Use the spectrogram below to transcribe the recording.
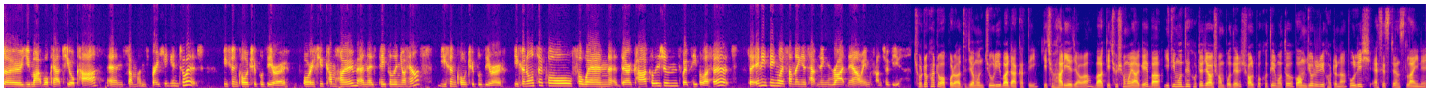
So you might walk out to your car and someone's breaking into it. You can call triple zero. Or if you come home and there's people in your house, you can call triple zero. You can also call for when there are car collisions where people are hurt. So anything where something is happening right now in front of you. ছোটখাটো অপরাধ যেমন চুরি বা ডাকাতি কিছু হারিয়ে যাওয়া বা কিছু সময় আগে বা ইতিমধ্যে ঘটে যাওয়া সম্পদের স্বল্প ক্ষতির মতো কম জরুরি ঘটনা পুলিশ অ্যাসিস্ট্যান্স লাইনে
